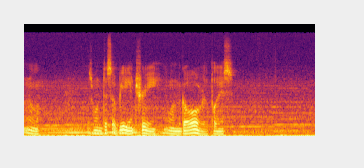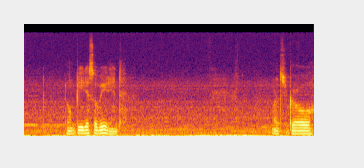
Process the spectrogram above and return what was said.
Oh, there's one disobedient tree. I want to go all over the place. Don't be disobedient else you grow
